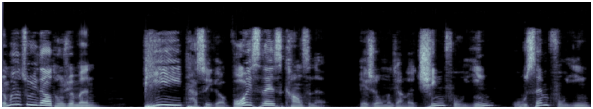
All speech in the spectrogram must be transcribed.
有没有注意到，同学们，P 它是一个 voiceless consonant，也是我们讲的清辅音、无声辅音，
